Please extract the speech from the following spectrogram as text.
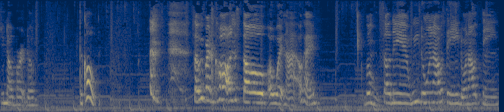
you know, burnt the the coal. so we burnt the coal on the stove or whatnot. Okay, boom. So then we doing our thing, doing our thing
